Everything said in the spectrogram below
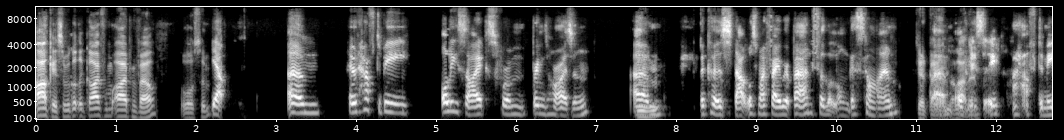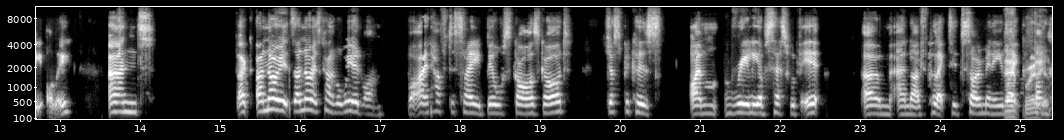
okay, so we've got the guy from I Prevail. Awesome. Yeah. Um, it would have to be Oli Sykes from Bring the Horizon, um, Mm-hmm. because that was my favorite band for the longest time. Good band. Um, I like them. obviously, I have to meet Ollie, and like I know it's I know it's kind of a weird one, but I'd have to say Bill Skarsgård, just because I'm really obsessed with it. Um, and I've collected so many They're like brilliant.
